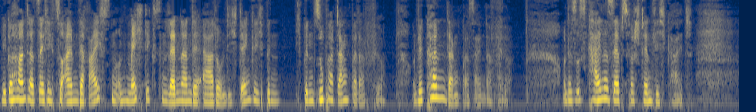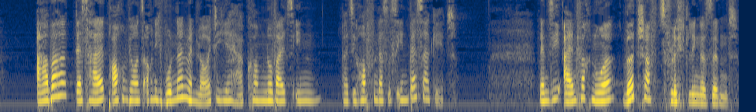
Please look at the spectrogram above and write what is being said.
Wir gehören tatsächlich zu einem der reichsten und mächtigsten Ländern der Erde und ich denke, ich bin, ich bin super dankbar dafür. Und wir können dankbar sein dafür. Und das ist keine Selbstverständlichkeit. Aber deshalb brauchen wir uns auch nicht wundern, wenn Leute hierher kommen, nur weil es ihnen, weil sie hoffen, dass es ihnen besser geht wenn sie einfach nur Wirtschaftsflüchtlinge sind.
